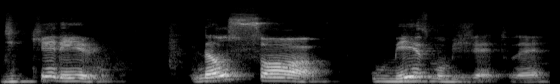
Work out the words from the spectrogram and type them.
de querer não só o mesmo objeto, né?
